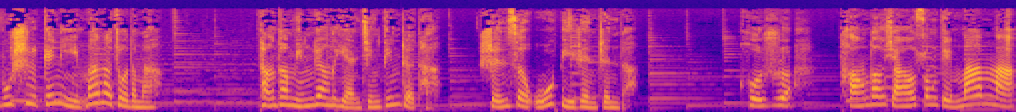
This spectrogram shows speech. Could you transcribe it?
不是给你妈妈做的吗？糖糖明亮的眼睛盯着他，神色无比认真的。可是，糖糖想要送给妈妈，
